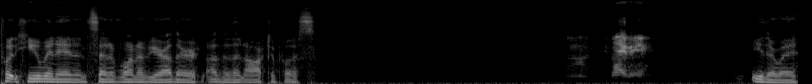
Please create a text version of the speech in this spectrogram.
put human in instead of one of your other other than octopus, Mm, maybe. either way,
